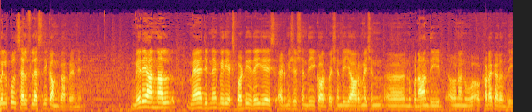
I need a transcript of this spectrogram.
ਬਿਲਕੁਲ ਸੈਲਫਲੈਸਲੀ ਕੰਮ ਕਰ ਰਹੇ ਨੇ। ਮੇਰੇ ਆਉਣ ਨਾਲ ਮੈਂ ਜਿੰਨੇ ਕੁ ਮੇਰੀ ਐਕਸਪਰਟਿਜ਼ ਰਹੀ ਹੈ ਇਸ ਐਡਮਿਨਿਸਟ੍ਰੇਸ਼ਨ ਦੀ ਕਾਰਪੋਰੇਸ਼ਨ ਦੀ ਜਾਂ ਆਰਗੇਨਾਈਜੇਸ਼ਨ ਨੂੰ ਬਣਾਉਣ ਦੀ, ਉਹਨਾਂ ਨੂੰ ਖੜਾ ਕਰਨ ਦੀ,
